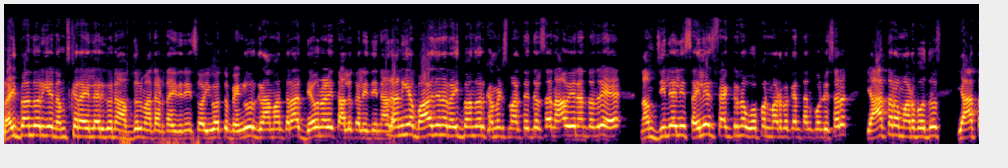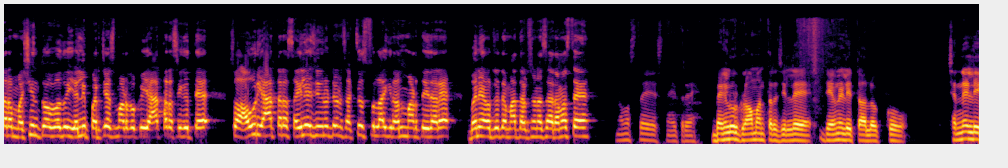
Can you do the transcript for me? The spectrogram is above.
ರೈತ ಬಾಂಧವರಿಗೆ ನಮಸ್ಕಾರ ಎಲ್ಲರಿಗೂ. ನಾ ಅಬ್ದುಲ್ ಮಾತಾಡ್ತಾ ಇದ್ದೀನಿ. ಸೊ ಇವತ್ತು ಬೆಂಗಳೂರು ಗ್ರಾಮಾಂತರ ದೇವನಹಳ್ಳಿ ತಾಲೂಕಲ್ಲಿ ಇದ್ದೀನಿ ನನಗೆ ಬಹಳ ಜನ ರೈತ ಬಾಂಧವರು ಕಮೆಂಟ್ಸ್ ಮಾಡ್ತಾ ಇದ್ದಾರೆ ಸರ್. ನಾವೇನಂತಂದ್ರೆ ನಮ್ ಜಿಲ್ಲೆಯಲ್ಲಿ ಸೈಲೇಜ್ ಫ್ಯಾಕ್ಟ್ರಿನ ಓಪನ್ ಮಾಡ್ಬೇಕಂತ ಅನ್ಕೊಂಡ್ವಿ ಸರ್. ಯಾವ ತರ ಮಾಡ್ಬೋದು ಯಾವ ತರ ಮಷಿನ್ ತಗೋಬಹುದು ಎಲ್ಲಿ ಪರ್ಚೇಸ್ ಮಾಡ್ಬೇಕು ಯಾವ ತರ ಸಿಗುತ್ತೆ. ಸೊ ಅವ್ರು ಯಾವ ತರ ಸೈಲೇಜ್ ಯೂನಿಟ್ ಸಕ್ಸಸ್ಫುಲ್ ಆಗಿ ರನ್ ಮಾಡ್ತಾ ಇದ್ದಾರೆ. ಬನ್ನಿ ಅವ್ರ ಜೊತೆ ಮಾತಾಡ್ಸೋಣ ಸರ್. ನಮಸ್ತೆ. ನಮಸ್ತೆ ಸ್ನೇಹಿತರೆ. ಬೆಂಗಳೂರು ಗ್ರಾಮಾಂತರ ಜಿಲ್ಲೆ ದೇವನಹಳ್ಳಿ ತಾಲೂಕು ಚೆನ್ನಳ್ಳಿ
